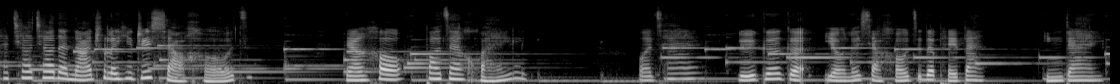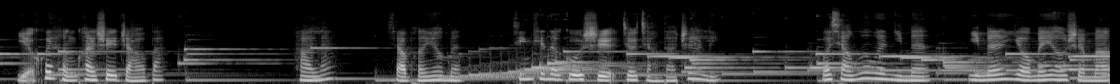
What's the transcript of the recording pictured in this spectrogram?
他悄悄地拿出了一只小猴子，然后抱在怀里。我猜，驴哥哥有了小猴子的陪伴。应该也会很快睡着吧。好了，小朋友们，今天的故事就讲到这里。我想问问你们，你们有没有什么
